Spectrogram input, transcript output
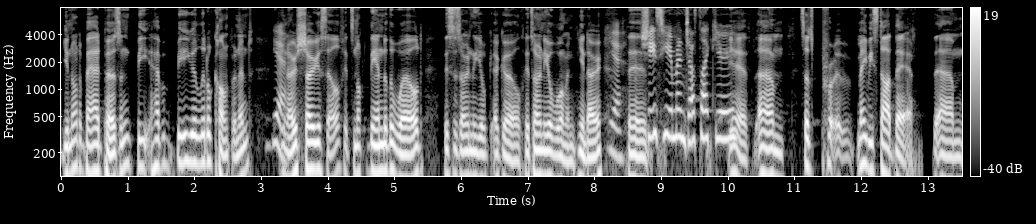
you're not a bad person. Be have a, be a little confident. Yeah. You know, show yourself. It's not the end of the world. This is only a, a girl. It's only a woman. You know. Yeah. The- She's human just like you. yeah. Um, so it's pr- maybe start there. Um,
